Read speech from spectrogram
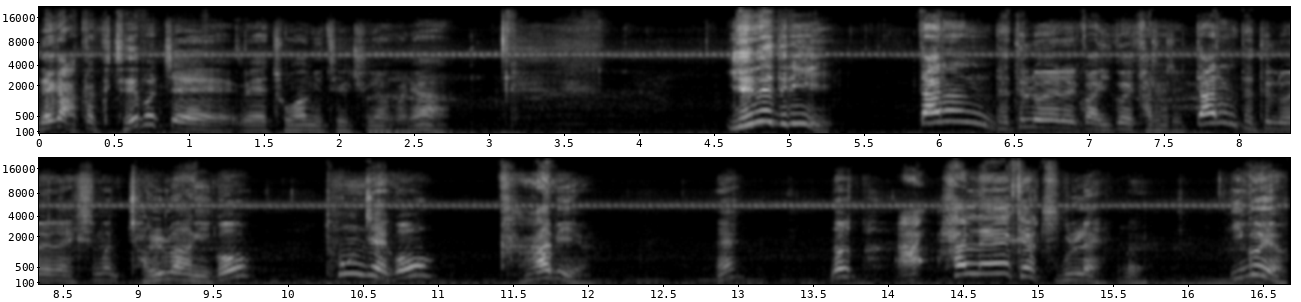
내가 아까 그 세 번째 왜 조항이 제일 중요한 거냐? 얘네들이 다른 배틀로얄과 이거의 가장 중 다른 배틀로얄의 핵심은 절망이고 통제고 강압이에요. 예? 너 아, 할래? 그냥 죽을래? 네. 이거예요.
